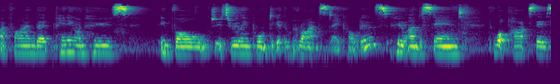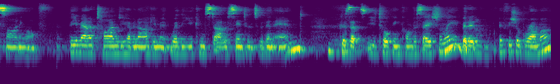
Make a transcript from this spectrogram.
I find that depending on who's involved, it's really important to get the right stakeholders who Yeah. understand what parts they're signing off. The amount of times you have an argument whether you can start a sentence with an and, because mm-hmm. that's you're talking conversationally, but it, mm. official grammar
